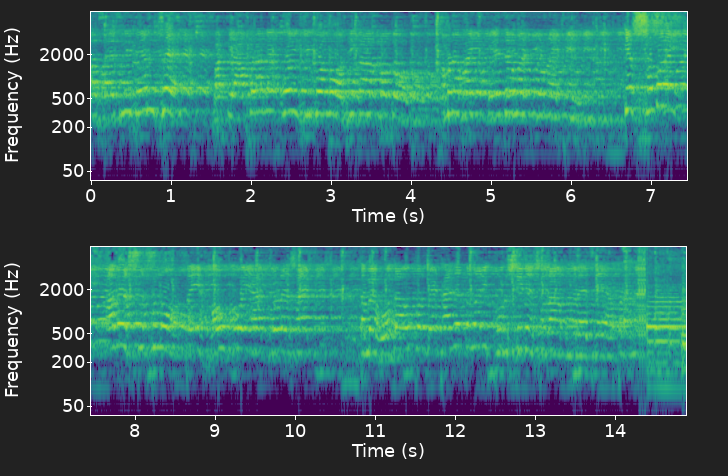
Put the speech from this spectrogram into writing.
બાબા સાહેબની દેન છે. બાકી આપણાને કોઈ જીવવાનો અધિકાર નહોતો. હમણાં ભાઈએ બેજામાં ટ્યુન નાખી કે સમય આવે સુસનો તો એ હવ કોઈ હાથ જોડે સાહેબ. તમે હોદા ઉપર બેઠા છે, તમારી ખુરશીને સલામ કરે છે આપણાને.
